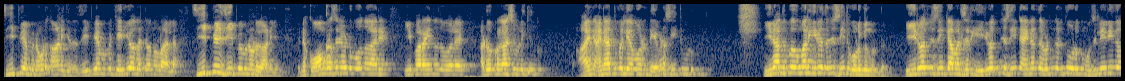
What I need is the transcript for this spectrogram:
C P എമ്മിനോട് കാണിക്കുന്നത്. സി പി എം ഇപ്പോൾ ശരിയോ തെറ്റോ എന്നുള്ളതല്ല C P I C P എമ്മിനോട് കാണിക്കുന്നു പിന്നെ കോൺഗ്രസിലോട്ട് പോകുന്ന കാര്യം ഈ പറയുന്നത് പോലെ അടൂർ പ്രകാശ് വിളിക്കുന്നു. അതിന് അതിനകത്ത് വലിയ അപകടമുണ്ട്. എവിടെ സീറ്റ് കൊടുക്കും? ഇതിനകത്ത് ഇപ്പോൾ ഇവന്മാർക്ക് ഇരുപത്തഞ്ച് സീറ്റ് കൊടുക്കുന്നുണ്ട്. ഈ ഇരുപത്തഞ്ച് സീറ്റാണ് മത്സരിക്കും ഇരുപത്തഞ്ച് സീറ്റ് അതിനകത്ത് എവിടെ നിന്ന് എടുത്ത് കൊടുക്കും? മുസ്ലിം ലീഗ്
